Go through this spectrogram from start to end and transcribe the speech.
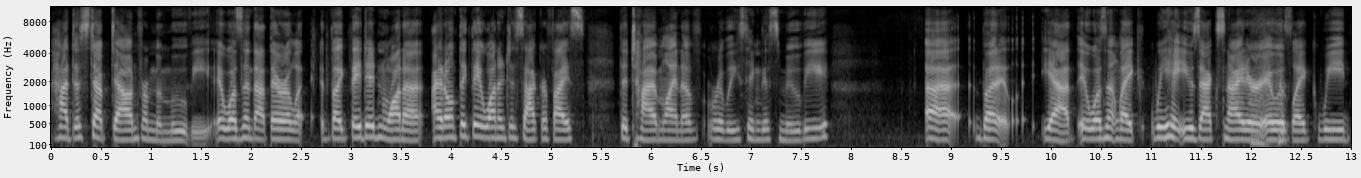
had to step down from the movie. It wasn't that they were like like they didn't want to. I don't think they wanted to sacrifice the timeline of releasing this movie Uh, but yeah, it wasn't like we hate you, Zack Snyder. It was like we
